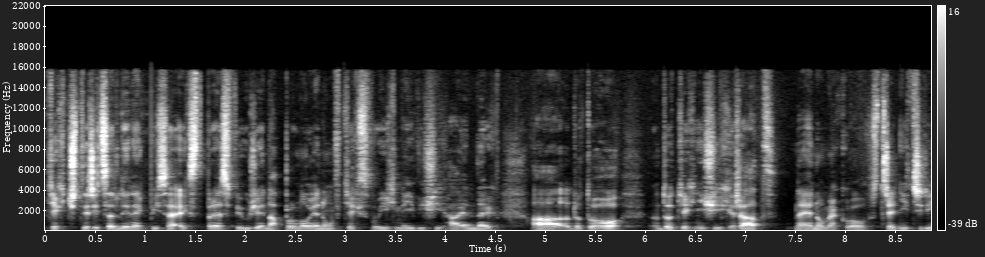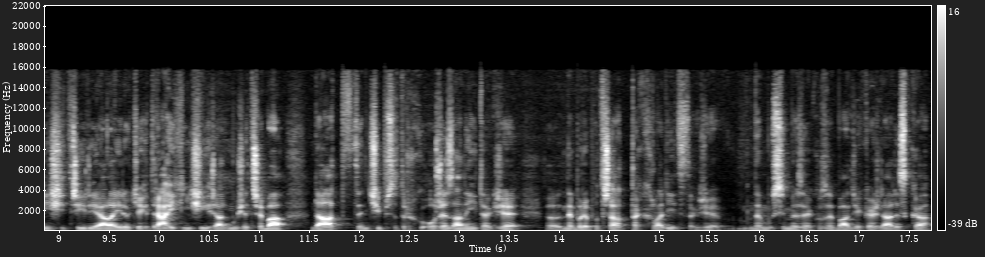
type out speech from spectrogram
těch 40 linek PCI Express využije naplno jenom v těch svých nejvyšších high-endech a do toho, do těch nižších řad nejenom jako střední třídy, nižší třídy, ale i do těch drahých nižších řad může třeba dát ten čip se trochu ořezaný, takže eh, nebude potřeba tak chladit, takže nemusíme se jako se bát, že každá deska,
